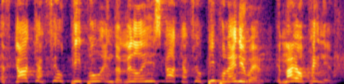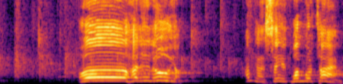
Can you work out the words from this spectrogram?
If God can fill people in the Middle East, God can fill people anywhere, in my opinion. Oh, hallelujah. I'm going to say it one more time.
